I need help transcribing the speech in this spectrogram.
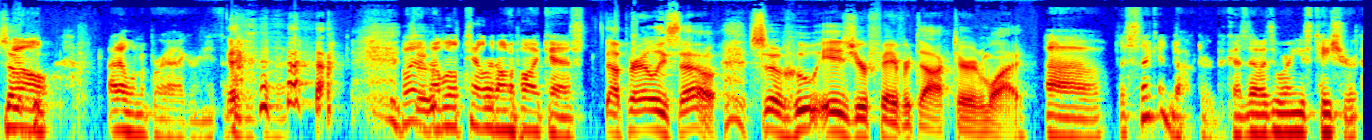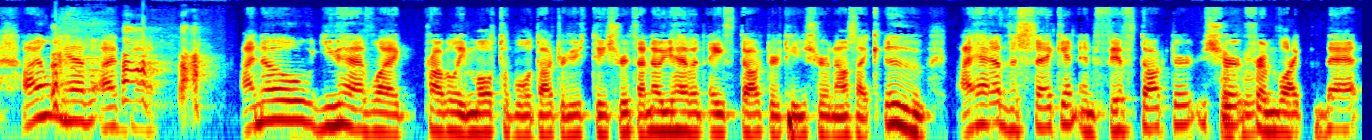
so, well, I don't want to brag or anything, but, but so, I will tell it on a podcast. Apparently so. So, who is your favorite Doctor and why? Uh, the second Doctor, because I was wearing his T-shirt. I only have I've got I know you have like probably multiple Doctor Who t-shirts. I know you have an Eighth Doctor t-shirt, and I was like, ooh, I have the second and Fifth Doctor shirt mm-hmm. from like that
